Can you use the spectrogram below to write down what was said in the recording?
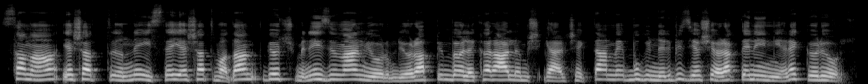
sana yaşattığın neyse yaşatmadan göçmene izin vermiyorum diyor. Rabbim böyle kararlamış gerçekten ve bugünleri biz yaşayarak deneyimleyerek görüyoruz.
